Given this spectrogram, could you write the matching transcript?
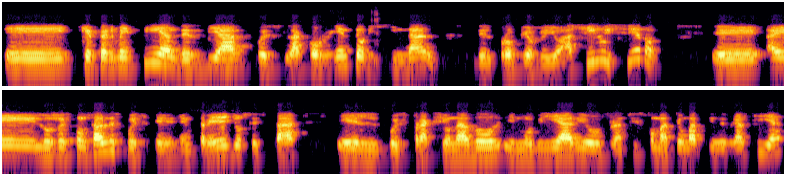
eh, que permitían desviar pues la corriente original del propio río. Así lo hicieron. Los responsables, pues entre ellos está el pues fraccionador inmobiliario Francisco Mateo Martínez García,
